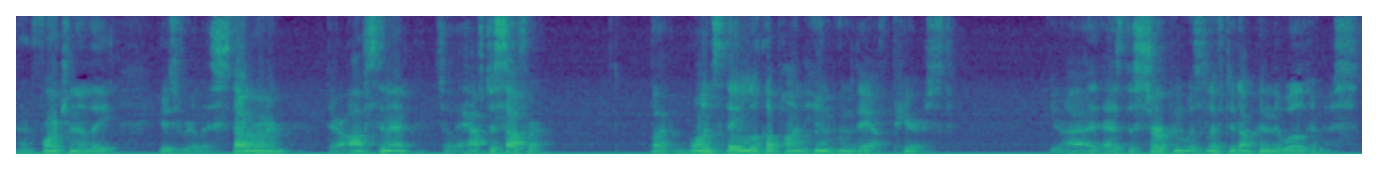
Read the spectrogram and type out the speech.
And unfortunately, Israel is stubborn, they're obstinate, so they have to suffer. But once they look upon him whom they have pierced, you know, as the serpent was lifted up in the wilderness,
